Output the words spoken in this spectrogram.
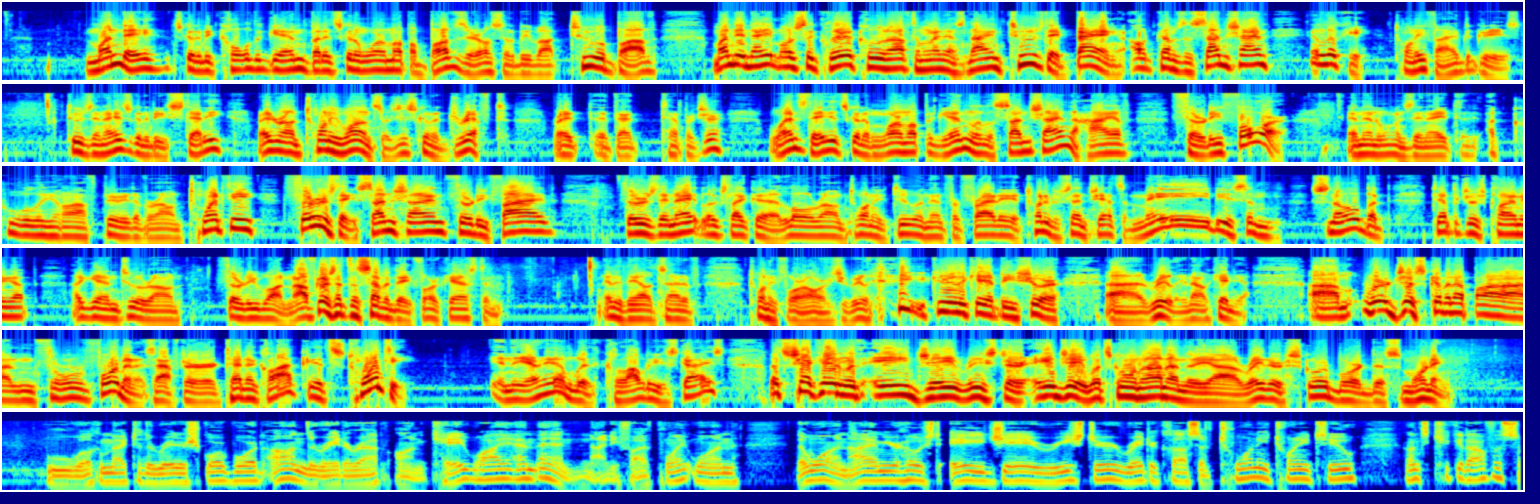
Monday, it's going to be cold again, but it's going to warm up above zero, so it'll be about two above. Monday night, mostly clear, cooling off to minus nine. Tuesday, bang, out comes the sunshine, and looky, 25 degrees. Tuesday night is going to be steady, right around 21, so it's just going to drift right at that temperature. Wednesday, it's going to warm up again, a little sunshine, a high of 34. And then Wednesday night, a cooling off period of around 20. Thursday, sunshine, 35. Thursday night looks like a low around 22. And then for Friday, a 20% chance of maybe some snow, but temperatures climbing up again to around 31. Now, of course, that's a seven day forecast and anything outside of 24 hours, you really you really can't be sure, uh, really. Now, can you? Um, we're just coming up on th- four minutes after 10 o'clock. It's 20 in the area with cloudy skies. Let's check in with AJ Reister. AJ, what's going on on the uh, Raider scoreboard this morning? Welcome back to the Raider scoreboard on the Raider Wrap on KYMN 95.1. The one. I am your host, AJ Reister, Raider class of 2022. Let's kick it off with some.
